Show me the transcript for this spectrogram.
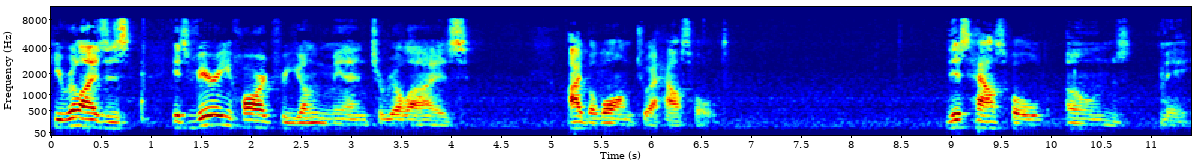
he realizes it's very hard for young men to realize I belong to a household. This household owns me.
